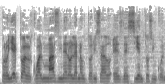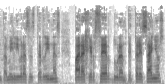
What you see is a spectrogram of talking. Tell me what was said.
proyecto al cual más dinero le han autorizado es de 150 mil libras esterlinas para ejercer durante tres años,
